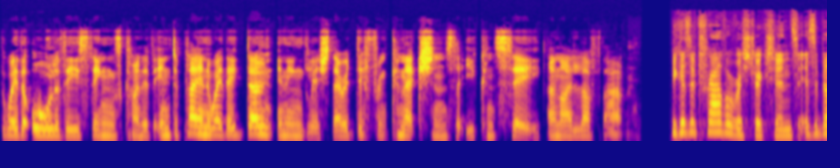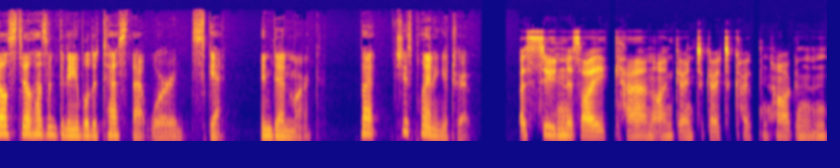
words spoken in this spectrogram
The way that all of these things kind of interplay in a way they don't in English. There are different connections that you can see. And I love that. Because of travel restrictions, Isabel still hasn't been able to test that word, Skat, in Denmark. But she's planning a trip. As soon as I can, I'm going to go to Copenhagen and,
